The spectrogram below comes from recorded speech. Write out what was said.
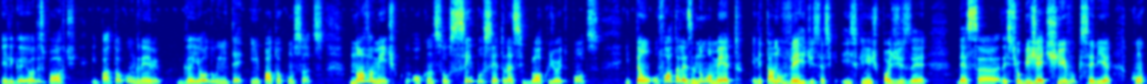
ele ganhou do esporte, empatou com o Grêmio, ganhou do Inter e empatou com o Santos. Novamente alcançou 100% nesse bloco de oito pontos. Então, o Fortaleza, no momento, ele está no verde. Isso, é isso que a gente pode dizer dessa, desse objetivo que seria com,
